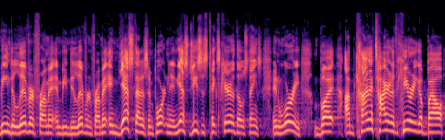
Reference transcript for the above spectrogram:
being delivered from it and being delivered from it. And yes, that is important. And yes, Jesus takes care of those things and worry. But I'm kind of tired of hearing about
